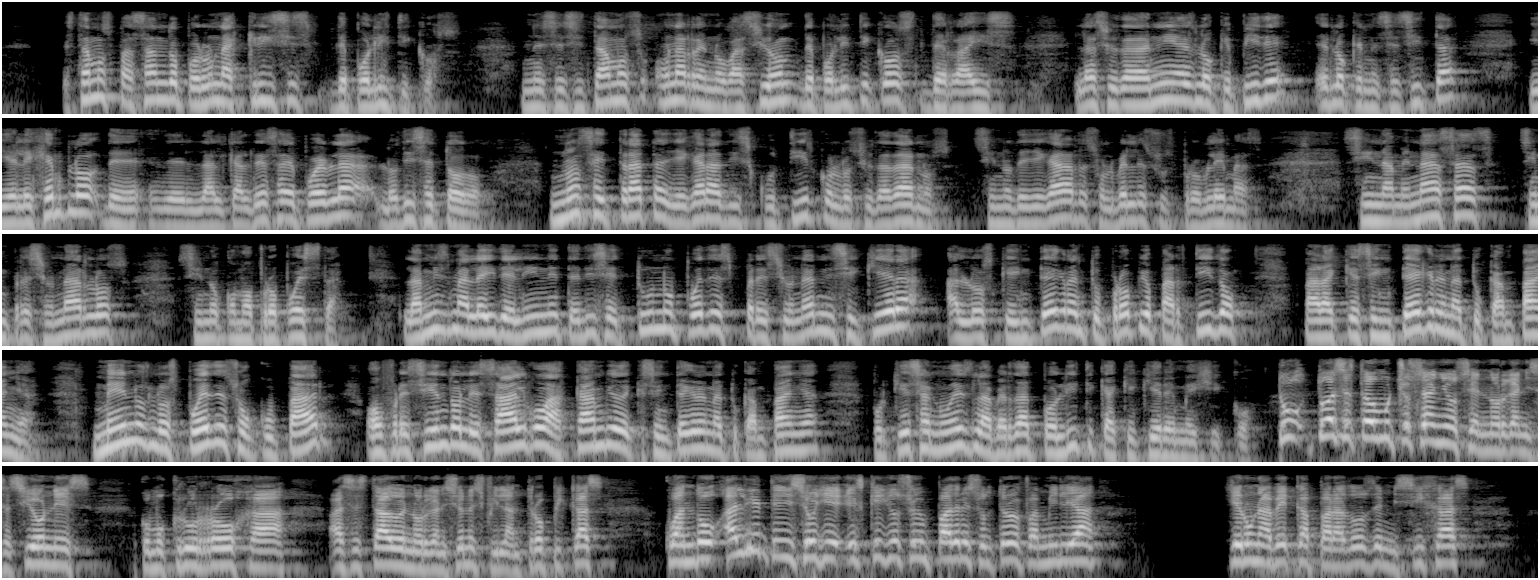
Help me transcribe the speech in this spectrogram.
estamos pasando por una crisis de políticos. Necesitamos una renovación de políticos de raíz. La ciudadanía es lo que pide, es lo que necesita, y el ejemplo de, de la alcaldesa de Puebla lo dice todo. No se trata de llegar a discutir con los ciudadanos, sino de llegar a resolverles sus problemas, sin amenazas, sin presionarlos, sino como propuesta. La misma ley del INE te dice, tú no puedes presionar ni siquiera a los que integran tu propio partido para que se integren a tu campaña, menos los puedes ocupar ofreciéndoles algo a cambio de que se integren a tu campaña, porque esa no es la verdad política que quiere México. Tú, tú has estado muchos años en organizaciones como Cruz Roja, has estado en organizaciones filantrópicas. Cuando alguien te dice, oye, es que yo soy un padre soltero de familia, quiero una beca para dos de mis hijas,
